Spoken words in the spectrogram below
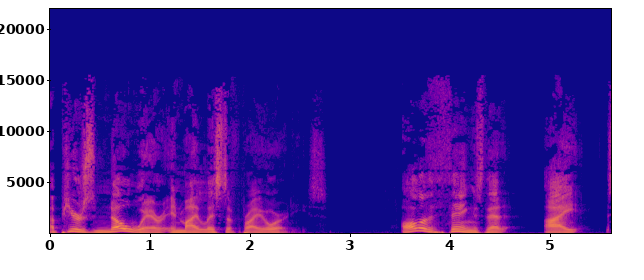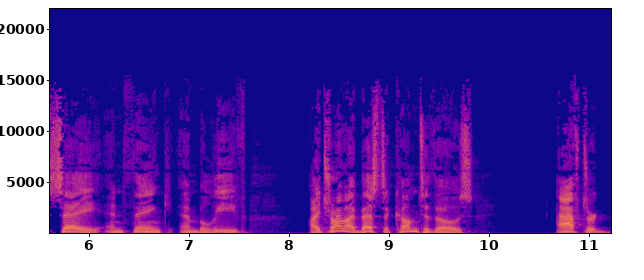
appears nowhere in my list of priorities. All of the things that I say and think and believe, I try my best to come to those after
